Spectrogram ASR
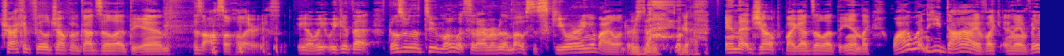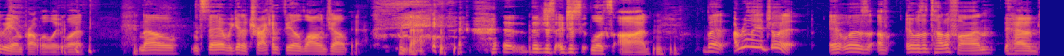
track and field jump of godzilla at the end is also hilarious you know we, we get that those are the two moments that i remember the most the skewering of islanders mm-hmm. Yeah. and that jump by godzilla at the end like why wouldn't he dive like an amphibian probably would no instead we get a track and field long jump No. it just it just looks odd. Mm-hmm. But I really enjoyed it. It was a it was a ton of fun. It had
